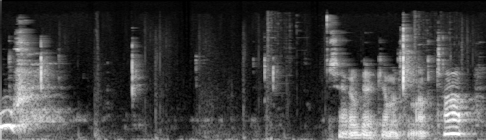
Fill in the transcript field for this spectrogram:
Whew. Shadow guy coming from up top.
